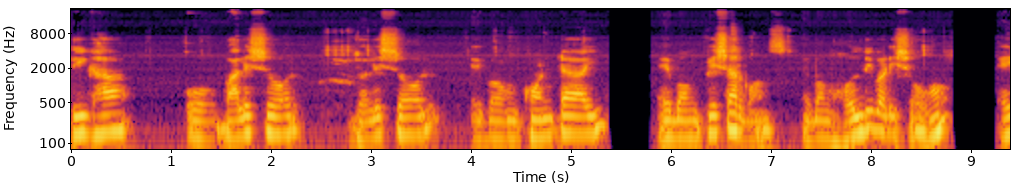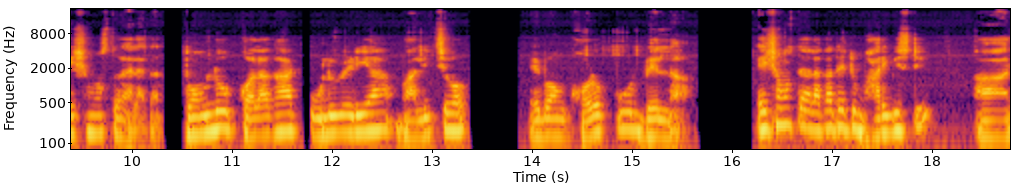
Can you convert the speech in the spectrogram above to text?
দীঘা ও বালেশ্বর, জলেশ্বর এবং কন্টাই এবং পেশারগঞ্জ এবং হলদিবাড়ি সহ এই সমস্ত এলাকা। তমলুক, কলাঘাট, উলুবেড়িয়া বালিচক এবং খড়গপুর, বেলদা। এই সমস্ত এলাকাতে একটু ভারী বৃষ্টি আর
